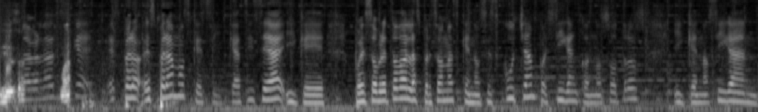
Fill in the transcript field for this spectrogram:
La verdad es que espero, esperamos que sí, que así sea y que pues sobre todo las personas que nos escuchan pues sigan con nosotros y que nos sigan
